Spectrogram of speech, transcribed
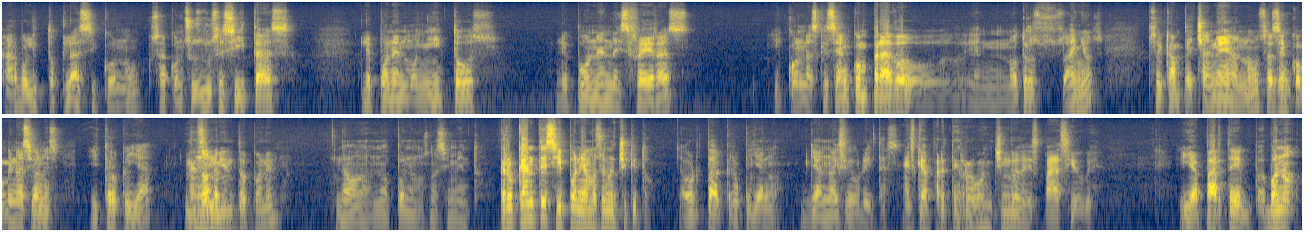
arbolito clásico, ¿no? O sea, con sus lucecitas, le ponen moñitos, le ponen esferas y con las que se han comprado en otros años, se campechanean, ¿no? Se hacen combinaciones. Y creo que ya. No, le- ¿Nacimiento ponen? no, no ponemos nacimiento. Creo que antes sí poníamos uno chiquito. Ahorita creo que ya no. Ya no hay figuritas. Es que aparte roba un chingo de espacio, güey. Y aparte, bueno,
